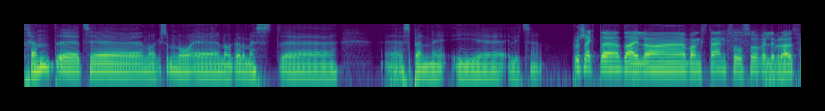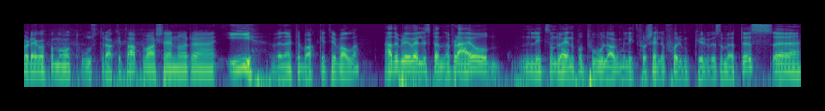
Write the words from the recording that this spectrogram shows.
trend til noe som nå er noe av det mest eh, spennende i uh, Eliteserien. Prosjektet Deila Bangstein så så veldig bra ut før de har gått på nå to strake tap. Hva skjer når eh, I vender tilbake til Valle? Ja, det blir jo veldig spennende, for det er jo litt som du er inne på, to lag med litt forskjellige formkurver som møtes. Eh,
